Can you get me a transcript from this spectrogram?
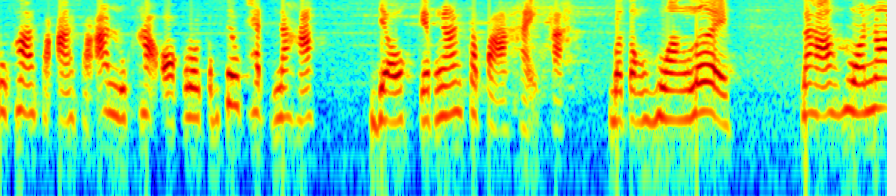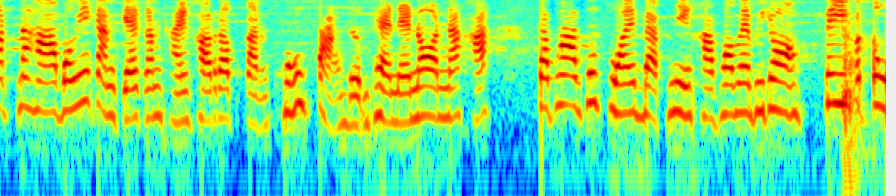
ลูกค้าสะอาดสะอ้านลูกค้าออกรถกับเซลแคทนะคะ เดี๋ยวเก็บงานสปาให้ค่ะบ่ต้องห่วงเลย นะคะ หัวน็อตนะคะบ่มีการแก้กันไขค่ะรับกันโครงสั่งเดิมแทนแน่นอนนะคะ สภาพสวยๆแบบนี้ค่ะพ่อแม่พี่น้องสี่ประตู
